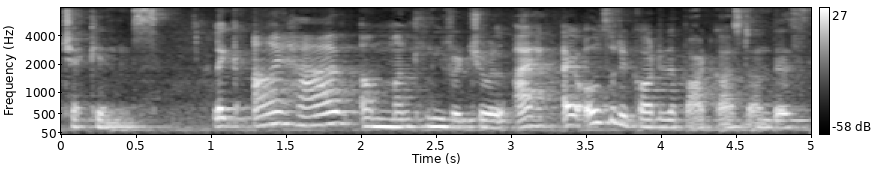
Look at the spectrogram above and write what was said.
check ins. Like, I have a monthly ritual. I, I also recorded a podcast on this.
